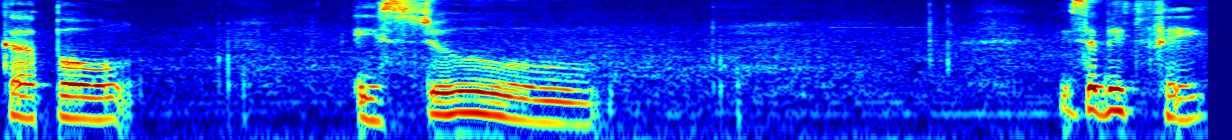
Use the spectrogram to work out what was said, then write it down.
Couple is too it's a bit fake.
